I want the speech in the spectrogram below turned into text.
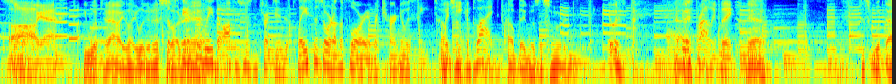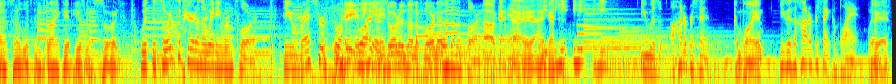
sword. oh yeah, he whipped it out. He's like, look at this sword. Substantially, the officers instructed him to place the sword on the floor and return to his seat, to which he complied. How big was the sword? It was, it was probably big. Yeah. Just whipped out a sword, lifted a blanket. Here's my sword. With the sword secured on the waiting room floor, the arrest report Wait, what? The sword was on the floor now? it was on the floor. Oh, okay. All right, yeah, I he, gotcha. He, he, he, he was 100%. Compliant. He was 100% compliant with Okay. this.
